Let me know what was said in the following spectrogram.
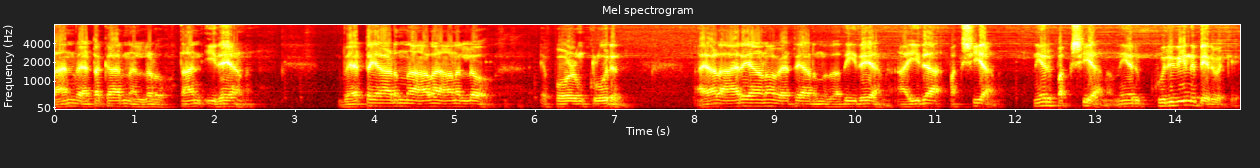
താൻ വേട്ടക്കാരനല്ലടോ താൻ ഇരയാണ്. വേട്ടയാടുന്ന ആളാണല്ലോ എപ്പോഴും ക്രൂരൻ. അയാൾ ആരെയാണോ വേട്ടയാടുന്നത്? അത് ഇരയാണ്. ആ ഇര പക്ഷിയാണ്. നീ ഒരു പക്ഷിയാണ്. നീ ഒരു കുരുവിന്ന് പേര് വെക്കേ.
